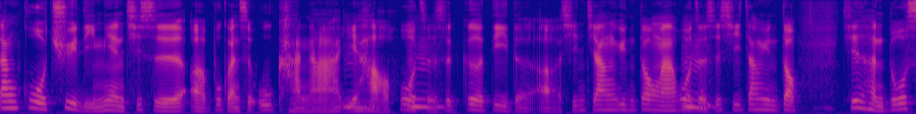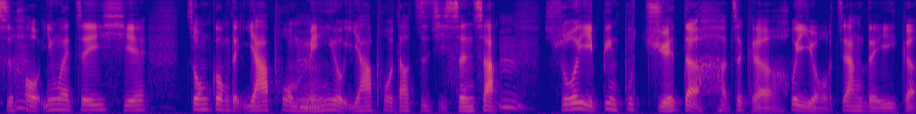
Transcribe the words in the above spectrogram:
当过去里面，其实呃，不管是乌坎啊也好，嗯、或者是各地的呃新疆运动啊，嗯、或者是西藏运动，其实很多时候因为这一些。中共的压迫没有压迫到自己身上，嗯，所以并不觉得这个会有这样的一个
